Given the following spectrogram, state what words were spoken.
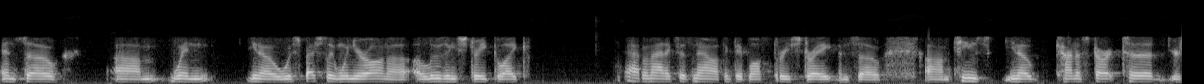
and so um, when you know, especially when you're on a, a losing streak like Appomattox is now, I think they've lost three straight, and so um, teams, you know, kind of start to your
